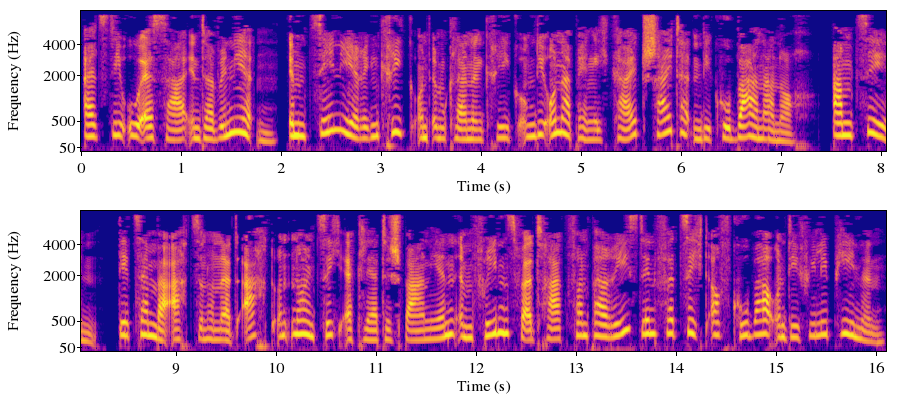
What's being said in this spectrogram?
als die USA intervenierten. Im Zehnjährigen Krieg und im Kleinen Krieg um die Unabhängigkeit scheiterten die Kubaner noch. Am 10. Dezember 1898 erklärte Spanien im Friedensvertrag von Paris den Verzicht auf Kuba und die Philippinen.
